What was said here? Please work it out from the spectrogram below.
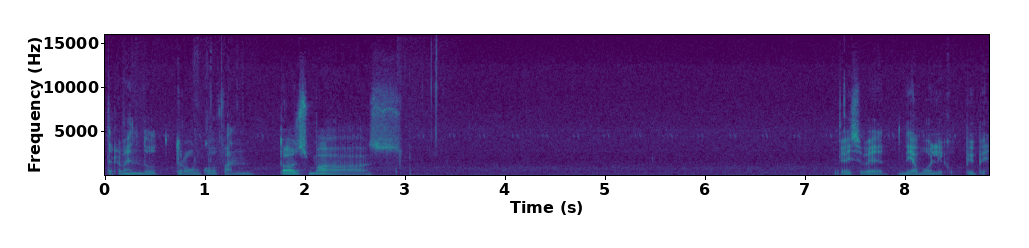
Tremendo tronco fantasmas. Ahí se ve diabólico, Pipe.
